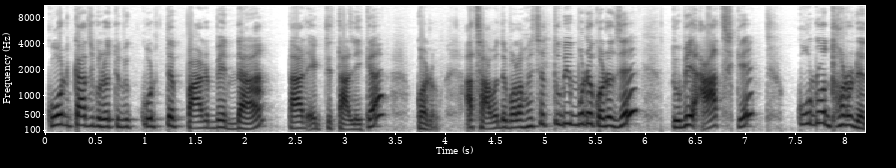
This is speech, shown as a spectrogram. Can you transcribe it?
কোন কাজগুলো তুমি করতে পারবে না তার একটি তালিকা করো। আচ্ছা আমাদের বলা হয়েছে তুমি মনে করো যে তুমি আজকে কোনো ধরনের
